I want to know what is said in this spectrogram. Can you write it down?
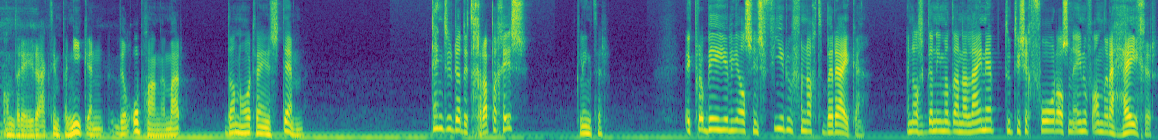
André raakt in paniek en wil ophangen, maar dan hoort hij een stem. Denkt u dat dit grappig is? klinkt er. Ik probeer jullie al sinds vier uur vannacht te bereiken. En als ik dan iemand aan de lijn heb, doet hij zich voor als een een of andere heiger.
